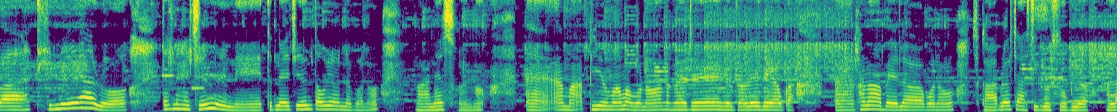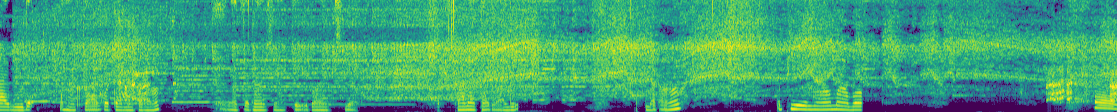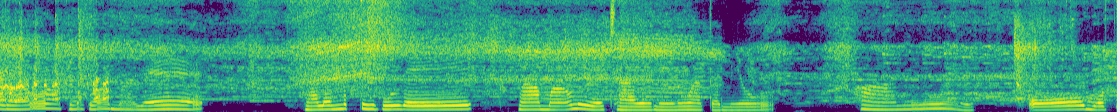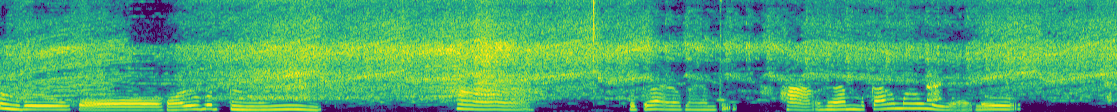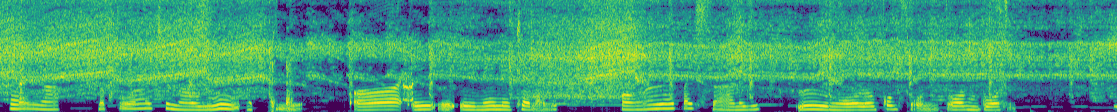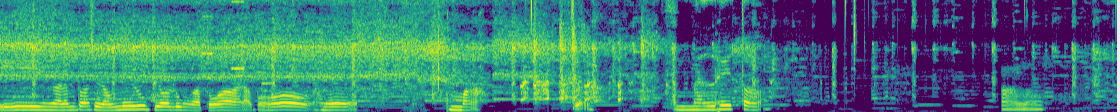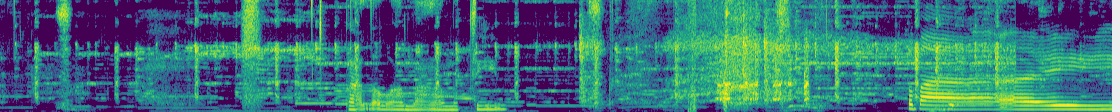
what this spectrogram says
ပါဒီနေ့ကတော့တနင်္ချင်းနေနဲ့တနင်္ချင်း3ယောက်နဲ့ပေါ့နော်ငါနဲ့ဆိုရင်တော့အဲအမအပြင်မှာမှာပေါ့နော်တနင်္ချင်းယောက်ျားလေးတစ်ယောက်ကအဲခဏပဲလာပေါ့နော်စကားပြောချစီလို့ဆိုပြီးတော့မလိုက်ဘူးတဲ့ခါကတော့တမ်းပေါ့နော်ငါတနင်္ချင်းတေးပါစီရကားနဲ့တက်လာလို့မတော်အပြင်မှာမှာပေါ့ ဟဲ့လို့ပြောသွားမှာလေငါလည်းမသိဘူးလေငါမောင်နေရချာရနေလို့ကတမျိုးဟာနေလို့ရလေအော်မတူဘူးဟောဘာလို့မတူဟာဘယ်တော့တော့မလုပ်ဘူးဟာငါမကောင်းမောင်းနေရလို့ဟဲ့ငါ မပွားချင်တော့ဘူးအပြေအော်အေးအေးအေးနည်းနည်းခက်လာပြီဟောငါလည်းပိုက်စားနေပြီอือငါလည်းပုံစံတော့မတော်ဘူးအေးငါလည်းမတော်ချင်တော့နေလို့ပြောလို့ငါတော့ရတာပေါ့ဟဲ့မမလေးတော့ ဘာလို့အမမသိဘိုင်ဘိုင်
